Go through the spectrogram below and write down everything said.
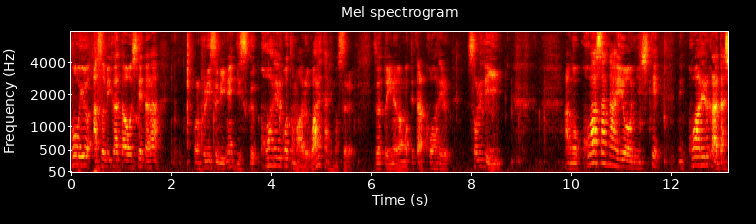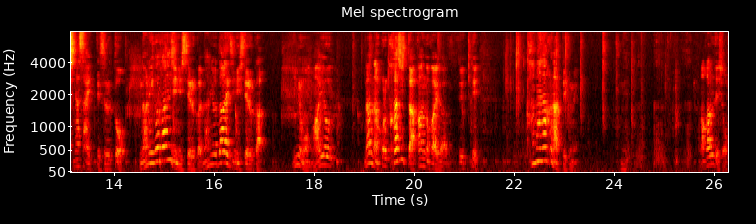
こういう遊び方をしてたらこのフリスビーねディスク壊れることもある。割れたりもする。ずっと犬が持ってたら壊れる。それでいい。あの壊さないようにしてね、壊れるから出しなさいってすると何が大事にしてるか何を大事にしてるか犬も迷う。なんなんこれかじったらあかんのかいだって言って噛まなくなっていくねね。わかるでしょ？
